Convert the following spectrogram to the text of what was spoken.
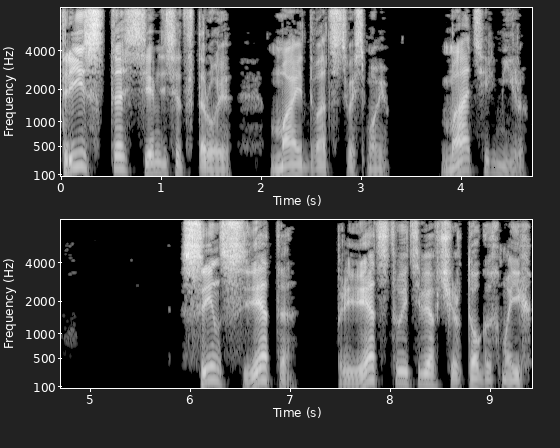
372. Май 28. Матерь мира. Сын света, приветствую тебя в чертогах моих,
